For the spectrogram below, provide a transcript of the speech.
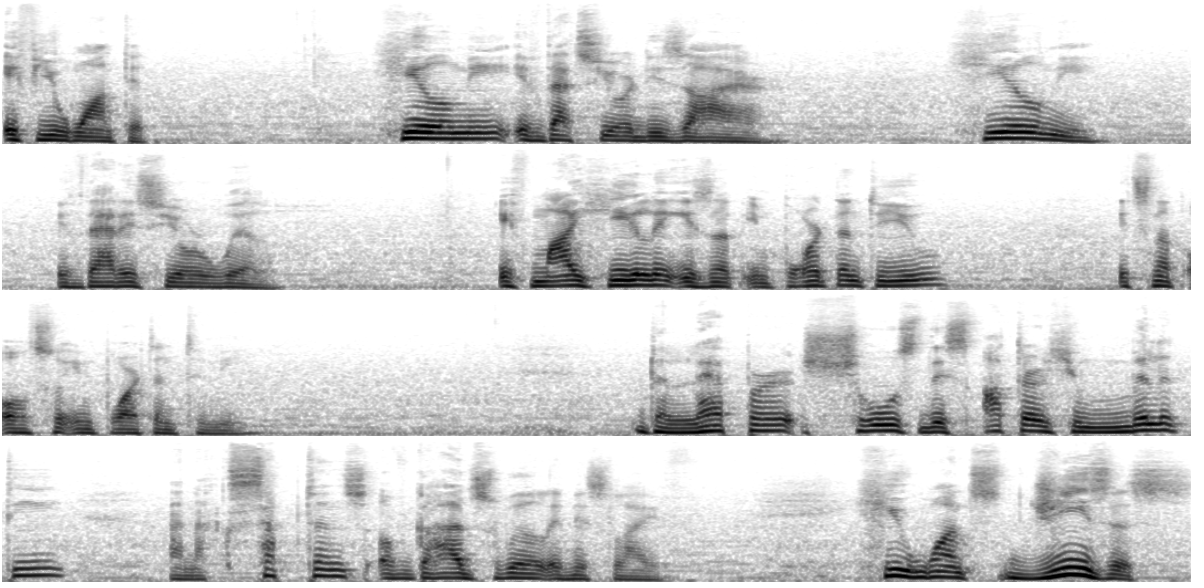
if you want it. Heal me if that's your desire. Heal me if that is your will if my healing is not important to you, it's not also important to me. The leper shows this utter humility and acceptance of God's will in his life. He wants Jesus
